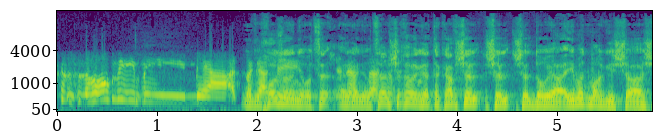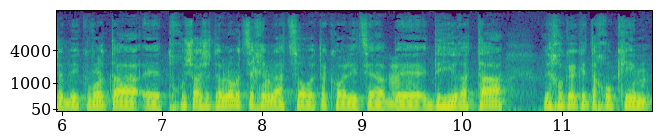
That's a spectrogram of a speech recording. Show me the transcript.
לא מ- מ- מההצגה ובכל ש- זאת אני רוצה, רגע, אני שנעשתה רוצה שם. להמשיך רגע את הקו של, של, של דוריה, האם את מרגישה שבעקבות התחושה שאתם לא מצליחים לעצור את הקואליציה בדהירתה לחוקק את החוקים,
